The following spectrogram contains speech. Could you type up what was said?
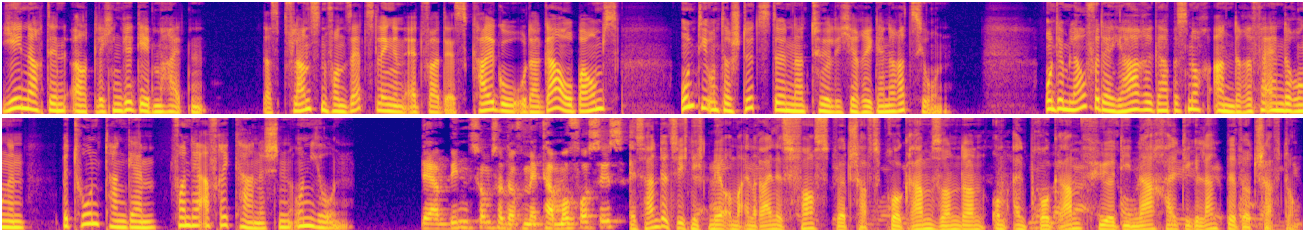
je nach den örtlichen Gegebenheiten. Das Pflanzen von Setzlingen etwa des Kalgo- oder Gao-Baums und die unterstützte natürliche Regeneration. Und im Laufe der Jahre gab es noch andere Veränderungen, betont Tangem von der Afrikanischen Union. Es handelt sich nicht mehr um ein reines Forstwirtschaftsprogramm, sondern um ein Programm für die nachhaltige Landbewirtschaftung.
